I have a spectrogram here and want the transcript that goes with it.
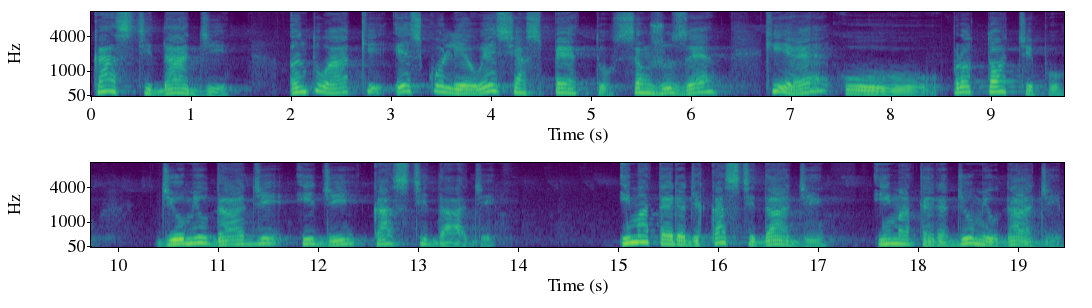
castidade, Antuac escolheu esse aspecto, São José, que é o protótipo de humildade e de castidade. Em matéria de castidade e em matéria de humildade,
